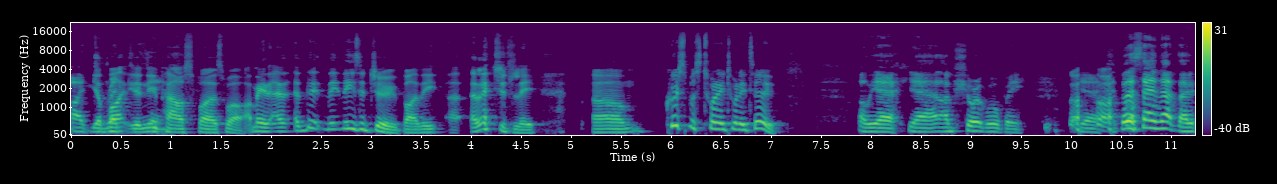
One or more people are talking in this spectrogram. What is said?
I You dread might to your new power supply as well. I mean, uh, uh, th- th- these are due by the uh, allegedly um, Christmas 2022. Oh yeah, yeah, I'm sure it will be. Yeah, but saying that though,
